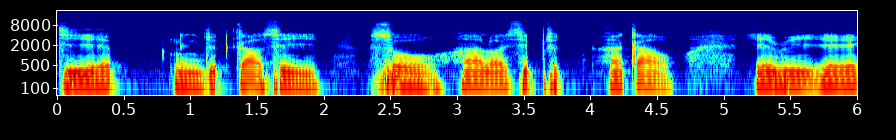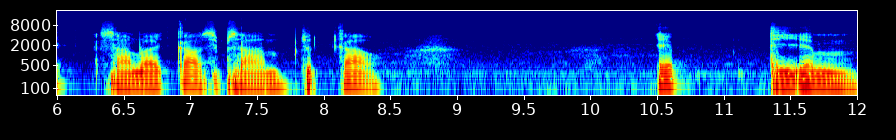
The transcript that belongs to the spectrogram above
GF 1.94 SO 510.59 AVAX 393.9 FTM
